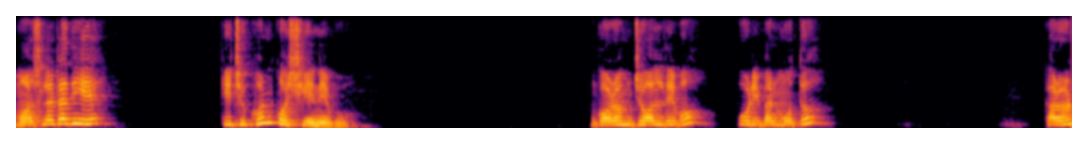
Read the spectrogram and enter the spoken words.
মশলাটা দিয়ে কিছুক্ষণ কষিয়ে নেব। গরম জল দেব পরিমাণ মতো। কারণ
